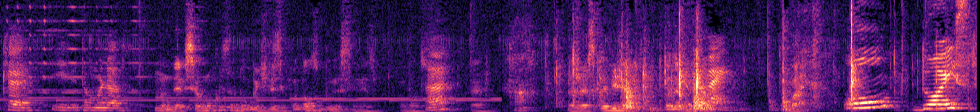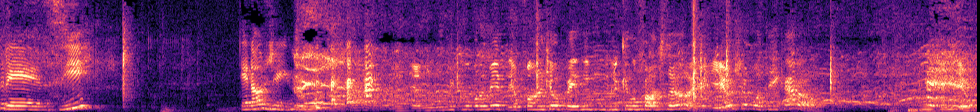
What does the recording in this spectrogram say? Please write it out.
Quer ir dar uma olhada? Não, deve ser alguma coisa boba. De vez em quando dá uns bugs assim mesmo. Eu boto É? É. Tá. Eu já escrevi já. Podemos Tudo bem. Então vai. Um, dois, três e... Reinaldinho. Eu não vou me comprometer eu falando que eu peido em público e não falo disso não. Eu já botei Carol. Entendeu?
